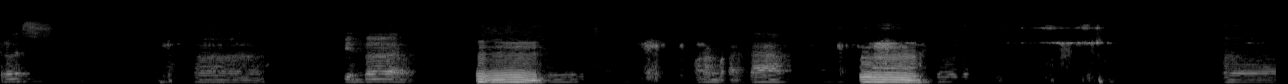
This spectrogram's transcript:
terus eh pinter Hmm. terus orang Batak Hmm. terus eh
